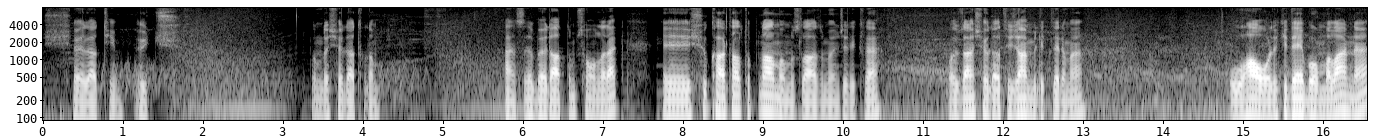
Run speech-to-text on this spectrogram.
Şöyle atayım. 3 Bunu da şöyle atalım. Ben size böyle attım son olarak. ee, şu kartal topunu almamız lazım öncelikle. O yüzden şöyle atacağım birliklerime. Oha oradaki D bombalar ne?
